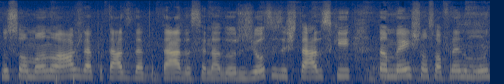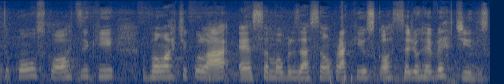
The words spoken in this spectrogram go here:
nos somando aos deputados, deputadas, senadores de outros estados que também estão sofrendo muito com os cortes e que vão articular essa mobilização para que os cortes sejam revertidos.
